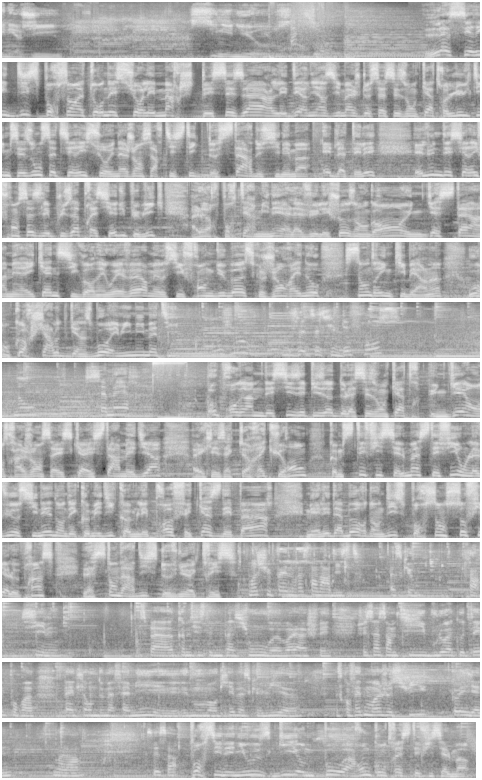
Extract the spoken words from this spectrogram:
Énergie. Signe News. La série 10% a tourné sur les marches des Césars, les dernières images de sa saison 4, l'ultime saison. Cette série sur une agence artistique de stars du cinéma et de la télé est l'une des séries françaises les plus appréciées du public. Alors pour terminer, elle a vu les choses en grand, une guest star américaine Sigourney Weaver, mais aussi Franck Dubosc, Jean Reno, Sandrine Kiberlin ou encore Charlotte Gainsbourg et Mimi Mati. Bonjour, vous êtes Cécile de France sa mère. Au programme des 6 épisodes de la saison 4, une guerre entre agence ASK et Star Media avec les acteurs récurrents comme Stéphie Selma. Stéphie, on l'a vu au ciné dans des comédies comme Les Profs et Casse Départ, mais elle est d'abord dans 10% Sophia Le Prince, la standardiste devenue actrice. Moi, je suis pas une vraie standardiste. Parce que. Enfin, si, mais. C'est pas comme si c'était une passion ou euh, voilà, je fais, je fais ça, c'est un petit boulot à côté pour euh, pas être la honte de ma famille et, et de mon banquier parce que lui. euh, parce qu'en fait, moi, je suis comédienne. Voilà. Pour Ciné News, Guillaume Pau a rencontré Stéphie Selma.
